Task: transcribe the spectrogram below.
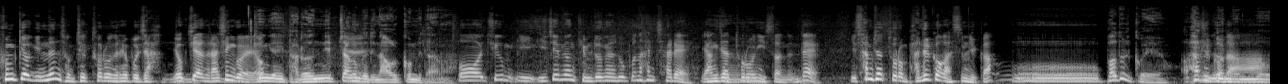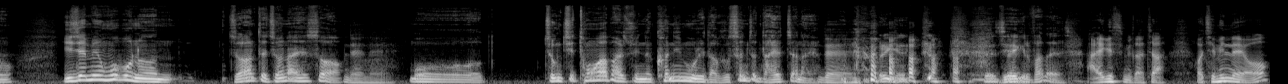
품격 있는 정책 토론을 해보자. 음. 역제안을 하신 거예요. 굉장히 다른 입장들이 네. 나올 겁니다. 어, 지금 이 이재명, 김동연 후보는 한 차례 양자 토론이 음. 있었는데 이 3자 토론 받을 것 같습니까? 어, 받을 거예요. 아, 받을 거다. 뭐 이재명 후보는 저한테 전화해서 네네. 뭐 정치 통합할 수 있는 큰 인물이다. 그 선전 다 했잖아요. 네. 그제 네. 얘기를 받아야죠. 알겠습니다. 자, 어, 재밌네요.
